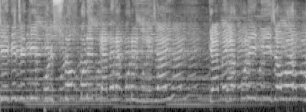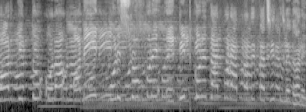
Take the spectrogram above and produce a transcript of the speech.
জেগে জেগে পরিশ্রম করে ক্যামেরা করে নিয়ে যায়। ক্যামেরা করে নিয়ে যাওয়ার পর কিন্তু ওরা অনেক পরিশ্রম করে এডিট করে তারপর কাছে তুলে ধরে।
